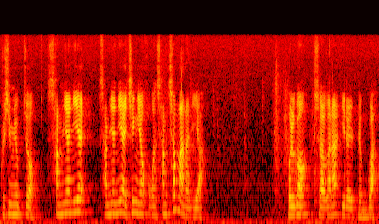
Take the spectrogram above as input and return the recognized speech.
96조 3년 이하 3년 이하의 징역 혹은 3천만 원 이하 벌금 처하거나 이를 병과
